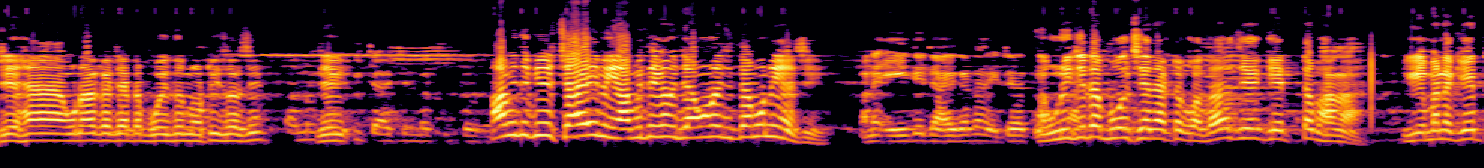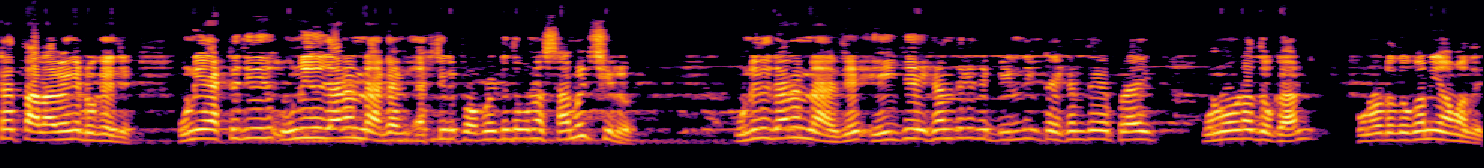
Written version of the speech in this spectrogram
যে হ্যাঁ ওনার কাছে একটা বৈধ নোটিশ আছে। যে আমি তো কিছু চাইনি আমি তো এখানে যেমন আছি তেমনই আছি। মানে এই যে জায়গাটা এটা উনি যেটা বলছেন একটা কথা যে গেটটা ভাঙা। ইয়ে মানে গেটটা তালা ভেঙে ঢুকেছে। উনি একটা জিনিস উনি তো জানেন না অ্যাকচুয়ালি প্রপার্টি তো ওনার সামিট ছিল। উনি তো জানেন না যে এই যে এখান থেকে যে বিল্ডিংটা এখান থেকে প্রায় পনেরোটা দোকান পনেরোটা দোকানই আমাদের।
